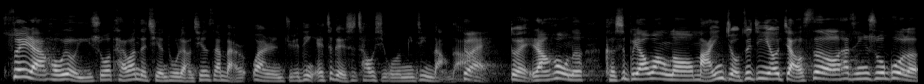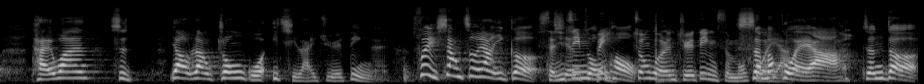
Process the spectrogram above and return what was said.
虽然侯友谊说台湾的前途两千三百万人决定，哎，这个也是抄袭我们民进党的。对对，然后呢？可是不要忘喽，马英九最近也有角色哦，他曾经说过了，台湾是要让中国一起来决定，哎。所以像这样一个神经病，中国人决定什么什么鬼啊？真的，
